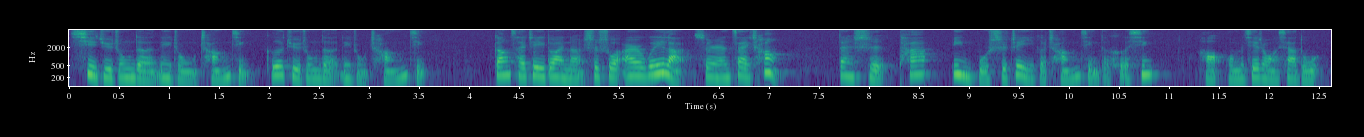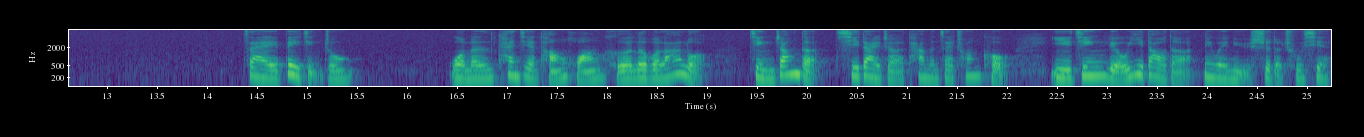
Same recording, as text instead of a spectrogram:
戏剧中的那种场景，歌剧中的那种场景。刚才这一段呢，是说艾尔维拉虽然在唱，但是他并不是这一个场景的核心。好，我们接着往下读。在背景中，我们看见唐璜和勒波拉洛紧张地期待着他们在窗口已经留意到的那位女士的出现。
